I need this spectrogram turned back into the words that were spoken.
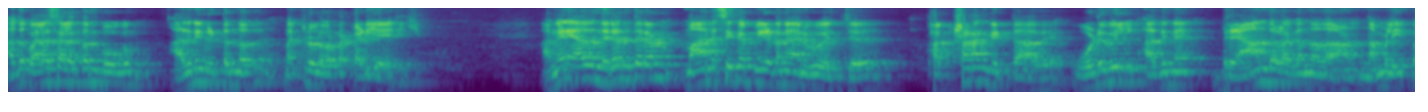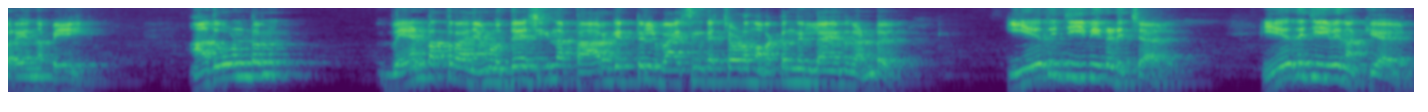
അത് പല സ്ഥലത്തും പോകും. അതിന് കിട്ടുന്നത് മറ്റുള്ളവരുടെ കടിയായിരിക്കും. അങ്ങനെ അത് നിരന്തരം മാനസിക പീഡനം അനുഭവിച്ച് ഭക്ഷണം കിട്ടാതെ ഒടുവിൽ അതിന് ഭ്രാന്തിളകുന്നതാണ് നമ്മൾ ഈ പറയുന്ന പേയ് അതുകൊണ്ടും വേണ്ടത്ര ഞങ്ങൾ ഉദ്ദേശിക്കുന്ന ടാർഗറ്റിൽ വാക്സിൻ കച്ചവടം നടക്കുന്നില്ല എന്ന് കണ്ട് ഏത് ജീവി കടിച്ചാലും ഏത് ജീവി നക്കിയാലും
